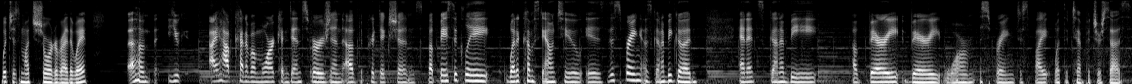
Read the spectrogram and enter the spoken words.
which is much shorter, by the way. Um, you, I have kind of a more condensed version of the predictions, but basically, what it comes down to is this spring is going to be good, and it's going to be a very, very warm spring, despite what the temperature says.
